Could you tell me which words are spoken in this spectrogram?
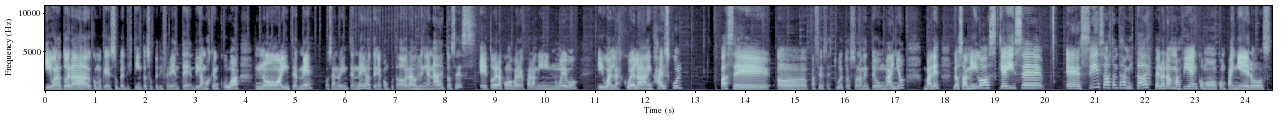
Y bueno, todo era como que súper distinto, súper diferente. Digamos que en Cuba no hay internet, o sea, no había internet, yo no tenía computadora, no tenía nada. Entonces, eh, todo era como para, para mí nuevo. Igual en la escuela, en high school, pasé, pasé, estuve todo solamente un año, ¿vale? Los amigos que hice, eh, sí hice bastantes amistades, pero eran más bien como compañeros,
